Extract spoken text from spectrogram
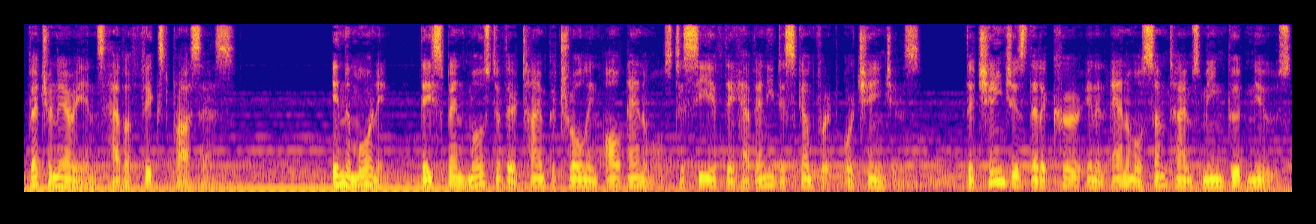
veterinarians have a fixed process. In the morning, they spend most of their time patrolling all animals to see if they have any discomfort or changes. The changes that occur in an animal sometimes mean good news,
